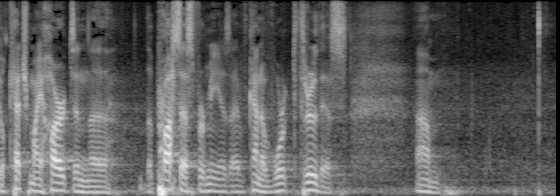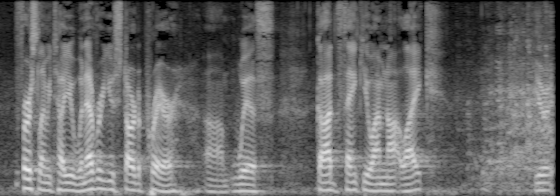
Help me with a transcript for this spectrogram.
you'll catch my heart and the the process for me as I've kind of worked through this. Um, first, let me tell you, whenever you start a prayer um, with "God, thank you, I'm not like," you're,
